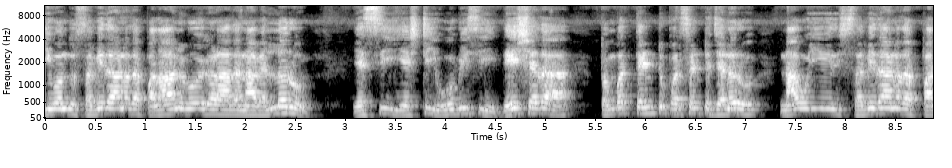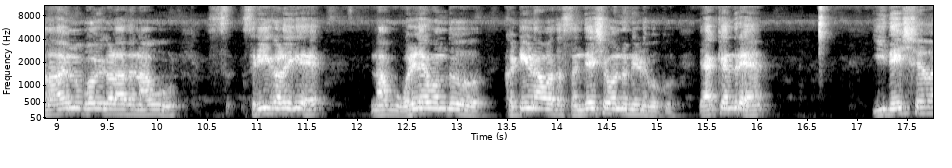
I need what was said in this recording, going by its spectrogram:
ಈ ಒಂದು ಸಂವಿಧಾನದ ಫಲಾನುಭವಿಗಳಾದ ನಾವೆಲ್ಲರೂ S C S T O B C ದೇಶದ ತೊಂಬತ್ತೆಂಟು ಪರ್ಸೆಂಟ್ ಜನರು ನಾವು ಈ ಸಂವಿಧಾನದ ಫಲಾನುಭವಿಗಳಾದ ನಾವು ಶ್ರೀಗಳಿಗೆ ನಾವು ಒಳ್ಳೆಯ ಒಂದು ಕಠಿಣವಾದ ಸಂದೇಶವನ್ನು ನೀಡಬೇಕು. ಯಾಕೆಂದರೆ ಈ ದೇಶದ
